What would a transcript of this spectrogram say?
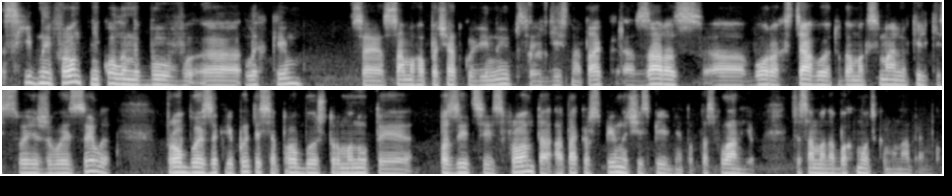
Східний фронт ніколи не був е, легким. Це з самого початку війни, це дійсно так. Е, Зараз е, ворог стягує туди максимальну кількість своєї живої сили, пробує закріпитися, пробує штурманути позиції з фронту, а також з півночі, з півдня, тобто з флангів. Це саме на Бахмутському напрямку.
